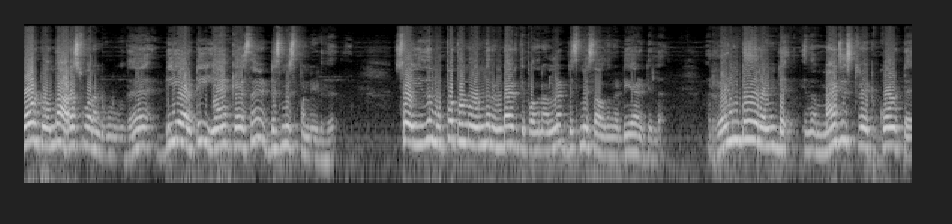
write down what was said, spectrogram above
கோர்ட் வந்து அரெஸ்ட் வாரண்ட் கொடுக்குது. டிஆர்டி என் கேஸை டிஸ்மிஸ் பண்ணிடுது. ஸோ இது முப்பத்தொன்று ஒன்று ரெண்டாயிரத்தி பதினாலில் டிஸ்மிஸ் ஆகுதுங்க டிஆர்டியில் ரெண்டு ரெண்டு இந்த மேஜிஸ்ட்ரேட் கோர்ட்டு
